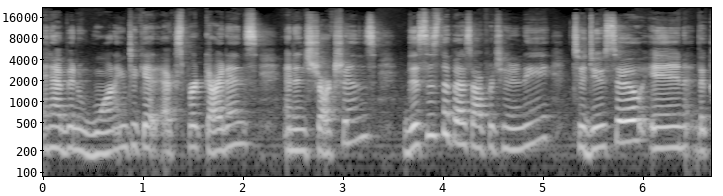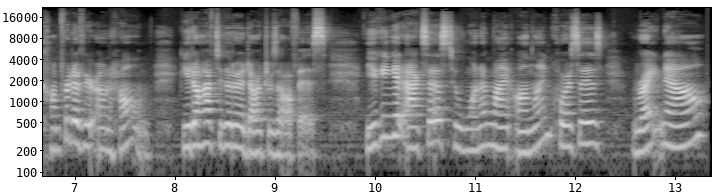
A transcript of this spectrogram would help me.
and have been wanting to get expert guidance and instructions, this is the best opportunity to do so in the comfort of your own home. You don't have to go to a doctor's office. You can get access to one of my online courses right now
